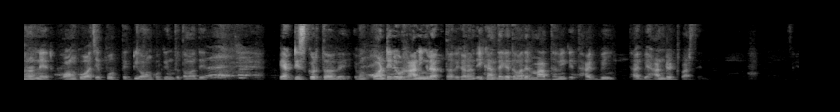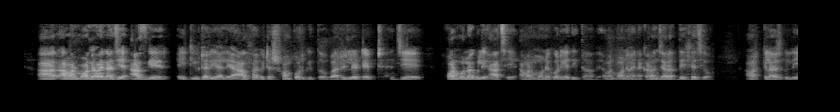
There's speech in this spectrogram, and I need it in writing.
ধরনের অঙ্ক আছে, প্রত্যেকটি অঙ্ক কিন্তু তোমাদের প্র্যাকটিস করতে হবে এবং কন্টিনিউ রানিং রাখতে হবে, কারণ এখান থেকে তোমাদের মাধ্যমিকে থাকবেই। থাকবে হান্ড্রেড পার্সেন্ট। আর আমার মনে হয় না যে আজকের এই টিউটোরিয়ালে আলফাবেটের সম্পর্কিত বা রিলেটেড যে ফর্মুলাগুলি আছে আমার মনে করিয়ে দিতে হবে, আমার মনে হয় না। কারণ যারা দেখেছ আমার ক্লাসগুলি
